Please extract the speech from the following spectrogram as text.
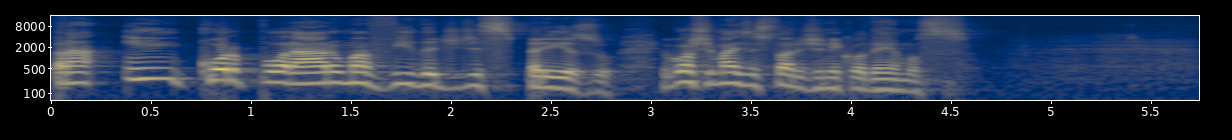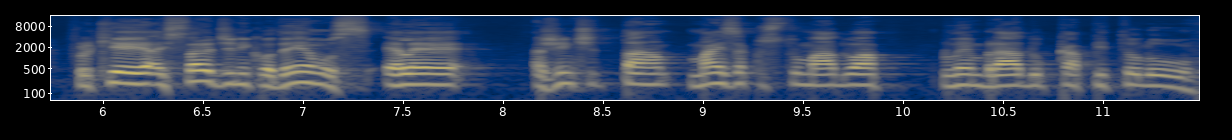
para incorporar uma vida de desprezo. Eu gosto mais da história de Nicodemos. Porque a história de Nicodemos, ela é a gente está mais acostumado a lembrar do capítulo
